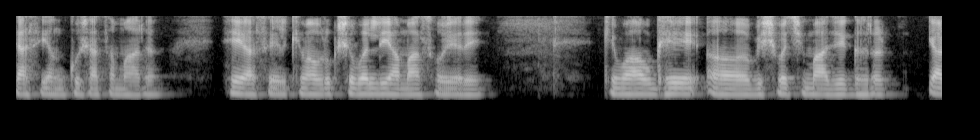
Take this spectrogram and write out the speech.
त्यासी अंकुशाचा मार हे असेल किंवा वृक्षवल्ली आमा सोयरे किंवा अवघे विश्वची माझे घर या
